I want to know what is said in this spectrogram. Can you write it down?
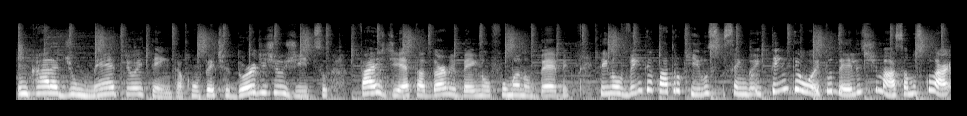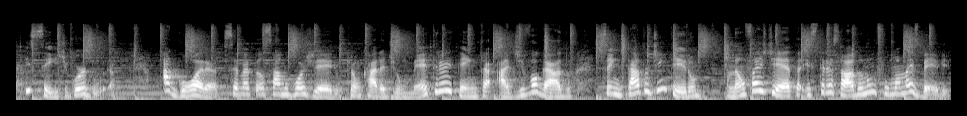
um cara de 1,80m, competidor de jiu-jitsu, faz dieta, dorme bem, não fuma, não bebe, tem 94 quilos, sendo 88 deles de massa muscular e 6 de gordura. Agora, você vai pensar no Rogério, que é um cara de 1,80m, advogado, sentado o dia inteiro, não faz dieta, estressado, não fuma, mas bebe.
